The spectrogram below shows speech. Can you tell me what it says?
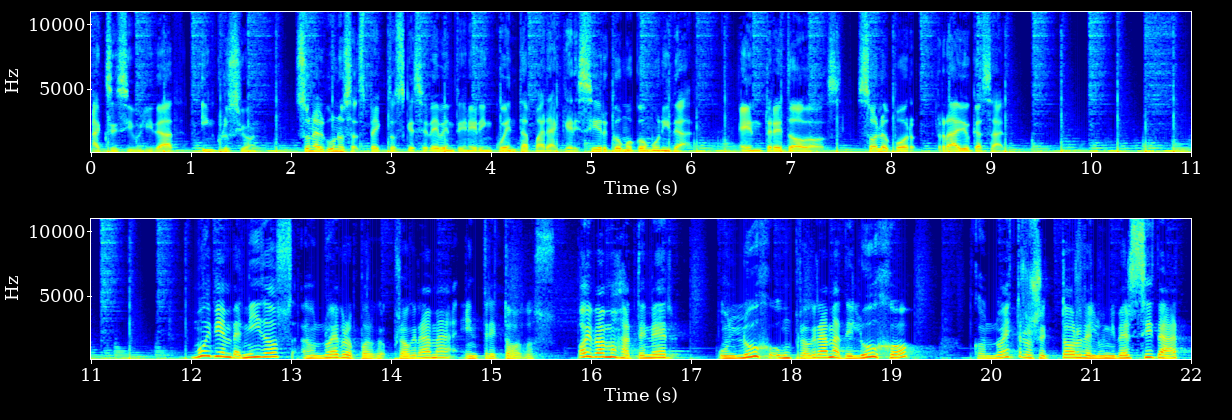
accesibilidad, inclusión. Son algunos aspectos que se deben tener en cuenta para crecer como comunidad. Entre todos, solo por Radio Casal. Muy bienvenidos a un nuevo programa Entre Todos. Hoy vamos a tener un lujo, un programa de lujo con nuestro rector de la universidad,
